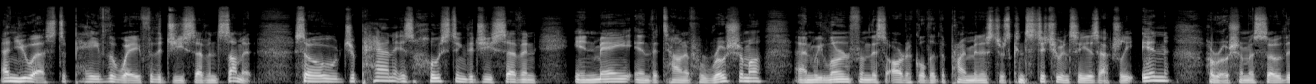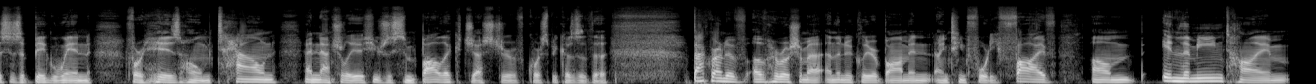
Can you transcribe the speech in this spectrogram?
and U.S. to pave the way for the G7 summit. So Japan is hosting the G7 in May in the town of Hiroshima, and we learn from this article that the prime minister's constituency is actually in Hiroshima. So this is a big win for his hometown, and naturally a hugely symbolic gesture, of course, because of the background of, of Hiroshima and the nuclear bomb in 1945. Um, in the meantime,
